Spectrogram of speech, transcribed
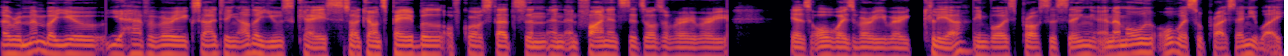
I remember you you have a very exciting other use case. So accounts payable, of course, that's and and, and finance. It's also very very is always very, very clear invoice processing. And I'm al- always surprised anyway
